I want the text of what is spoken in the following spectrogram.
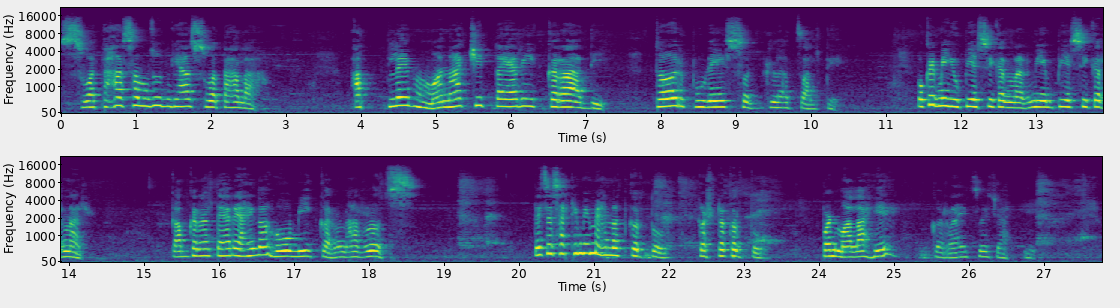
स्वतः समजून घ्या स्वतःला. आपले मनाची तयारी करा आधी तर पुढे सगळं चालते. ओके मी यू पी एस सी करणार मी एम पी एस सी करणार. काम करायला तयार आहे ना? हो मी करणारच. त्याच्यासाठी मी मेहनत करतो कष्ट करतो पण मला हे करायचंच आहे.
